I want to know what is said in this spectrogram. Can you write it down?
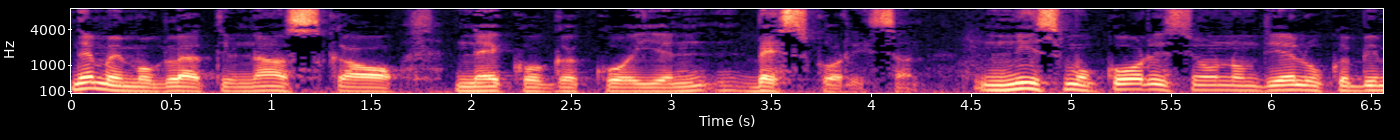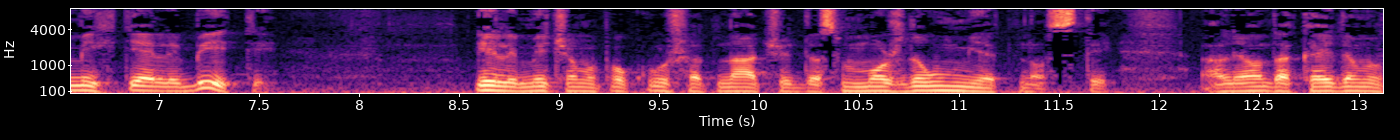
Nemojmo gledati nas kao nekoga koji je beskorisan nismo korisni u onom dijelu koji bi mi htjeli biti. Ili mi ćemo pokušati naći da smo možda umjetnosti, ali onda kad idemo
